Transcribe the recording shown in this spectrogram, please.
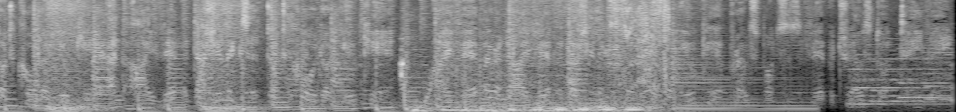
iViber.co.uk and iViber-elixir.co.uk. iViber and iViber-elixir.co.uk, proud sponsors of VaporTrails.tv.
